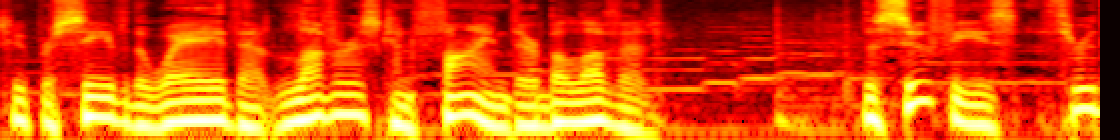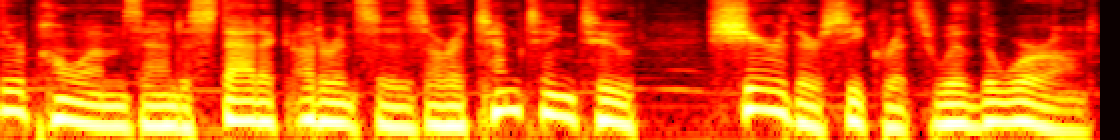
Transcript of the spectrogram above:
to perceive the way that lovers can find their beloved. The Sufis, through their poems and ecstatic utterances, are attempting to share their secrets with the world,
